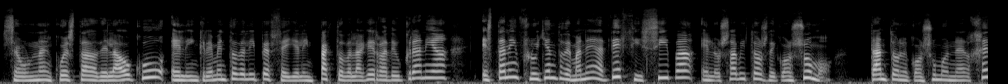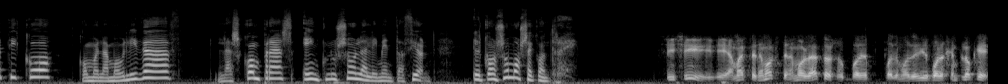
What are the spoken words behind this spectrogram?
Según una encuesta de la OCU, el incremento del IPC y el impacto de la guerra de Ucrania están influyendo de manera decisiva en los hábitos de consumo, tanto en el consumo energético como en la movilidad, las compras e incluso la alimentación. El consumo se contrae. Sí, sí, y además tenemos tenemos datos. Pode- Podemos decir, por ejemplo, que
